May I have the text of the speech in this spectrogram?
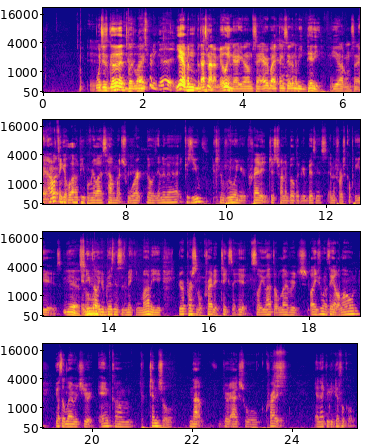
which is good. But like That's pretty good. yeah, but, but that's not a millionaire. You know what I'm saying? Everybody thinks they're gonna be Diddy. You know what I'm saying? And I don't But- think a lot of people realize how much work goes into that because you can ruin your credit just trying to build up your business in the first couple of years. Yeah. And So even though your business is making money, your personal credit takes a hit. So you have to leverage, like if you want to take out a loan, you have to leverage your income potential, not your actual credit. And that can be difficult.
